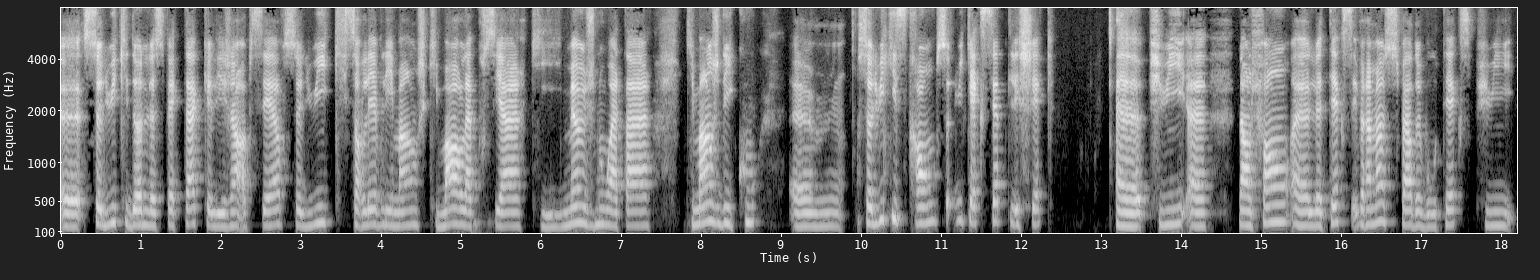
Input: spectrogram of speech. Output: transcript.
euh, celui qui donne le spectacle que les gens observent, celui qui se les manches, qui mord la poussière, qui met un genou à terre, qui mange des coups, euh, celui qui se trompe, celui qui accepte l'échec. Euh, puis, dans le fond, le texte est vraiment un super de beau texte. Puis,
